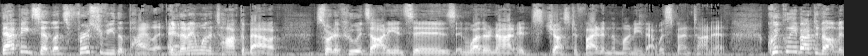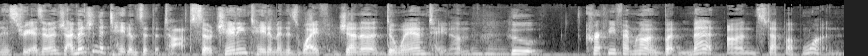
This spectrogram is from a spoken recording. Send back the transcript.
That being said, let's first review the pilot, and then I want to talk about sort of who its audience is and whether or not it's justified in the money that was spent on it. Quickly about development history, as I mentioned, I mentioned the Tatum's at the top. So Channing Tatum and his wife Jenna Dewan Tatum, who. Correct me if I'm wrong, but met on Step Up One.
